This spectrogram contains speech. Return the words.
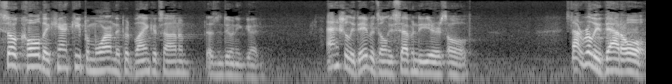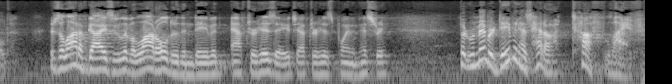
So cold they can't keep him warm. They put blankets on him. Doesn't do any good. Actually, David's only 70 years old. It's not really that old. There's a lot of guys who live a lot older than David after his age, after his point in history. But remember, David has had a tough life.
